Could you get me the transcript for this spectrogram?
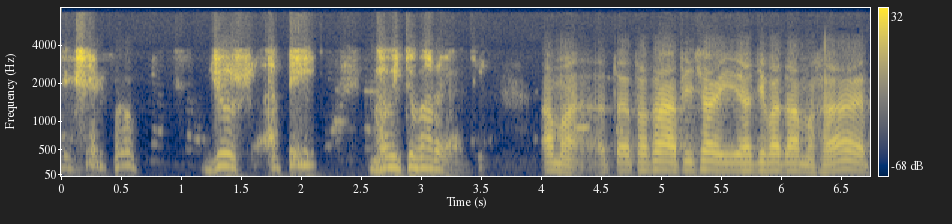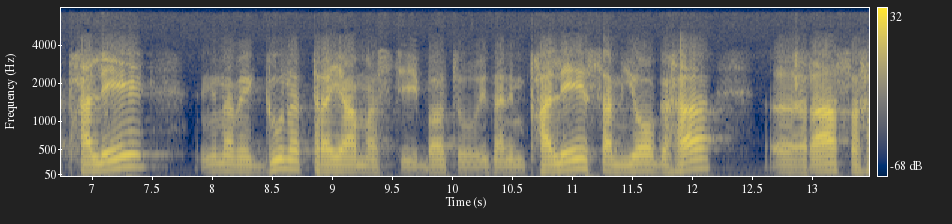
मिक्स्ड् फ्रूट् ज्यूस् अपि भवितुमर्हति आमां तथा अपि च यदि वदामः फले गुणत्रयम् अस्ति भवतु इदानीं फले संयोगः रासः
